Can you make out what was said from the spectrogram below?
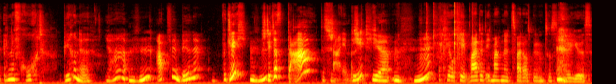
irgendeine Frucht. Birne. Ja, mhm. Apfel, Birne. Wirklich? Steht das da? Das Nein, das steht hier. Mhm. Okay, okay, wartet, ich mache eine zweite Ausbildung zu Sommeliers.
